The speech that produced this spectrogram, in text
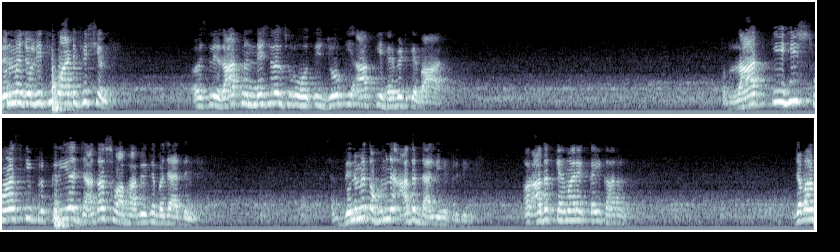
दिन में जो ली थी वो आर्टिफिशियल थी और इसलिए रात में नेचुरल शुरू होती जो कि आपकी हैबिट के बाहर तो रात की ही श्वास की प्रक्रिया ज़्यादा स्वाभाविक है बजाय दिन के। दिन में तो हमने आदत डाली है ब्रीदिंग और आदत के हमारे कई कारण जब आप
